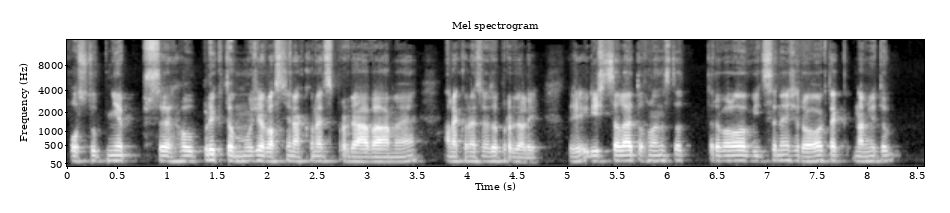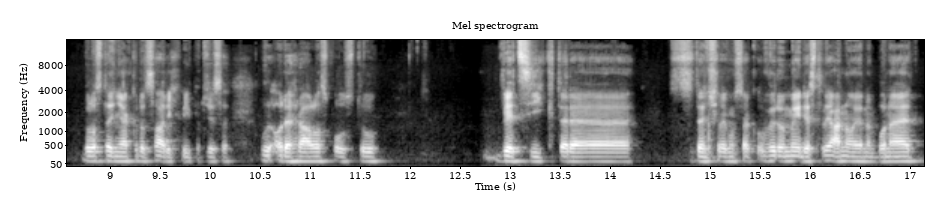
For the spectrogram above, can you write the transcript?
postupně přehoupli k tomu, že vlastně nakonec prodáváme a nakonec jsme to prodali. Takže i když celé tohle to trvalo více než rok, tak na mě to bylo stejně jako docela rychlý, protože se odehrálo spoustu věcí, které si ten člověk musel jako uvědomit, jestli ano nebo ne.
